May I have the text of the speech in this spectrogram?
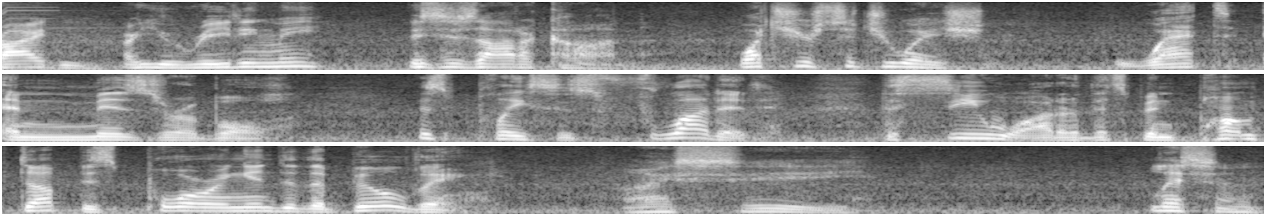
Raiden, are you reading me? This is Otacon. What's your situation? Wet and miserable. This place is flooded. The seawater that's been pumped up is pouring into the building. I see. Listen,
